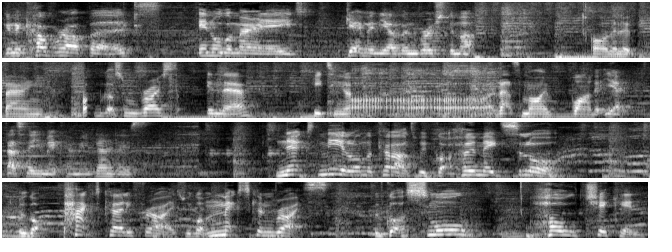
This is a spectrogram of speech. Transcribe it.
Gonna cover our birds in all the marinade, get them in the oven, roast them up. Oh, they look bang. Oh, we've got some rice in there, heating up. Oh, that's my one. But yeah, that's how you make homemade Nando's. Next meal on the cards, we've got homemade slaw. We've got packed curly fries. We've got Mexican rice. We've got a small whole chicken.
